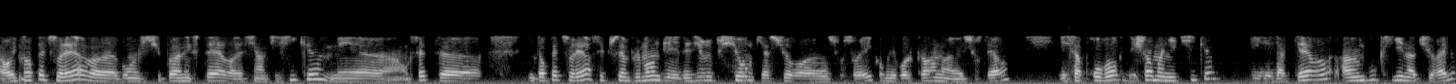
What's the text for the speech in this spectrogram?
alors une tempête solaire, euh, bon, je suis pas un expert euh, scientifique, mais euh, en fait, une tempête solaire, c'est tout simplement des, des éruptions qu'il y a sur, sur le Soleil, comme les volcans sur Terre, et ça provoque des champs magnétiques. Et la Terre a un bouclier naturel,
